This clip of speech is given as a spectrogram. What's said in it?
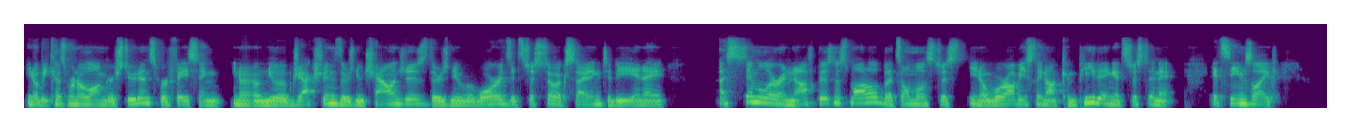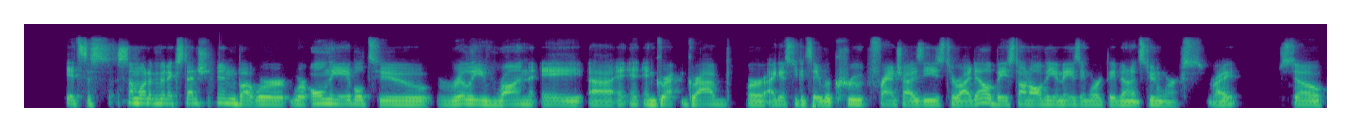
you know because we're no longer students we're facing you know new objections there's new challenges there's new rewards. It's just so exciting to be in a a similar enough business model but it's almost just you know we're obviously not competing. It's just in it it seems like it's a, somewhat of an extension, but we're we're only able to really run a uh, and, and gra- grab, or I guess you could say, recruit franchisees to Rydell based on all the amazing work they've done at Student Works, right? So,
